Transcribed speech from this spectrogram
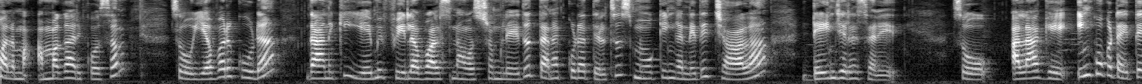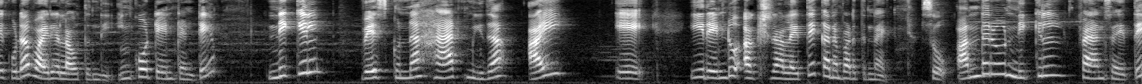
వాళ్ళ అమ్మగారి కోసం. సో ఎవరు కూడా దానికి ఏమి ఫీల్ అవ్వాల్సిన అవసరం లేదు. తనకు కూడా తెలుసు స్మోకింగ్ అనేది చాలా డేంజరస్ అనేది సో అలాగే ఇంకొకటి అయితే కూడా వైరల్ అవుతుంది. ఇంకోటి ఏంటంటే నిఖిల్ వేసుకున్న హ్యాట్ మీద ఐఏ ఈ రెండు అక్షరాలు అయితే కనబడుతున్నాయి. సో అందరూ నిఖిల్ ఫ్యాన్స్ అయితే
